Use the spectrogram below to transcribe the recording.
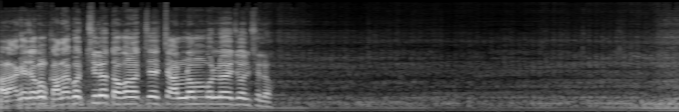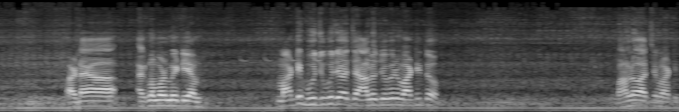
আর আগে যখন কাদা করছিল, তখন হচ্ছে চার নম্বর লয়ে চলছিল। এটা এক নম্বর মিডিয়াম। মাটি বুঝে বুঝে আছে, আলু জমির মাটি তো? ভালো আছে মাটি।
